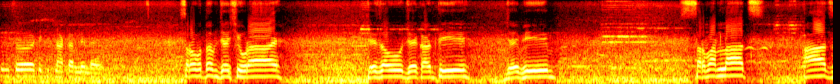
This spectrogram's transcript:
तुमचं तिकीट नाकारलेलं आहे. सर्वप्रथम जय शिवराय जय जाऊ जय क्रांती जय भीम. सर्वांनाच आज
